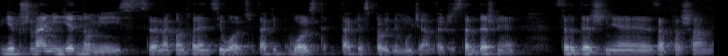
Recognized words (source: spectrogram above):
je przynajmniej jedno miejsce na konferencji Wall Street, tak, Wall Street, tak jest pełnym udziałem. Także serdecznie, serdecznie zapraszamy.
